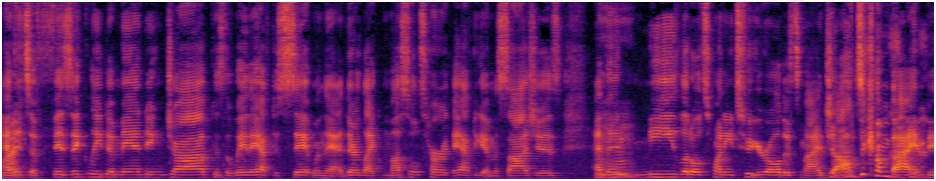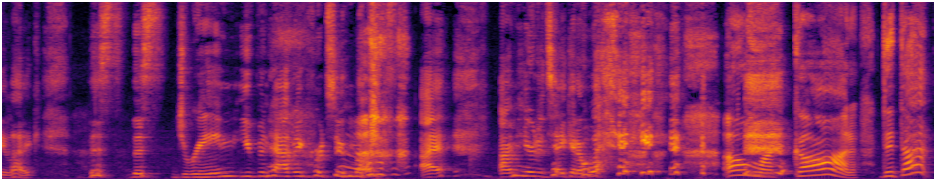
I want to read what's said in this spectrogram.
And Right. it's a physically demanding job because the way they have to sit when they, they're like muscles hurt, they have to get massages. And Mm-hmm. then me, little 22 year old, it's my job to come by and be like, this this dream you've been having for two months, I I'm here to take it away. Oh my god. Did that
